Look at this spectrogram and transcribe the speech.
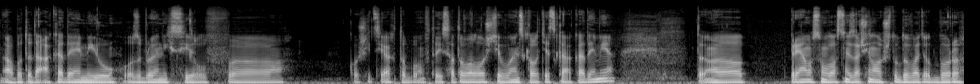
alebo teda Akadémiu ozbrojených síl v uh, Košiciach, to bolo, vtedy sa to volalo ešte Vojenská letecká akadémia. To, uh, priamo som vlastne začínal študovať odbor uh,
